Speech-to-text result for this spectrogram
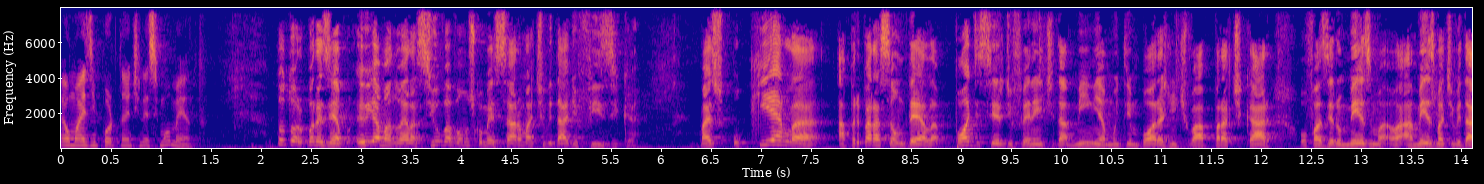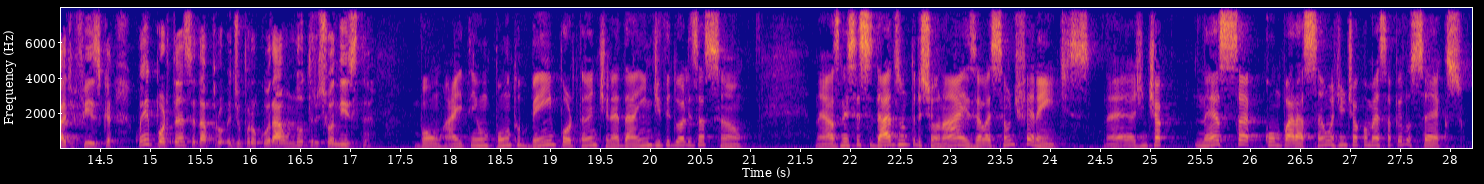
É o mais importante nesse momento. Doutor, por exemplo, eu e a Manuela Silva vamos começar uma atividade física. Mas o que ela, a preparação dela pode ser diferente da minha, muito embora a gente vá praticar ou fazer o mesmo, a mesma atividade física? Qual é a importância de procurar um nutricionista? Bom, aí tem um ponto bem importante né, da individualização. Né? As necessidades nutricionais elas são diferentes. Né? A gente já, nessa comparação a gente já começa pelo sexo.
